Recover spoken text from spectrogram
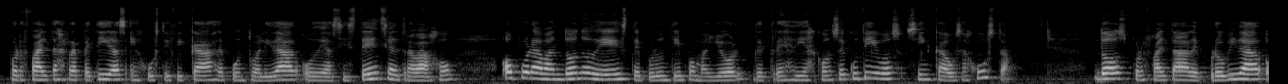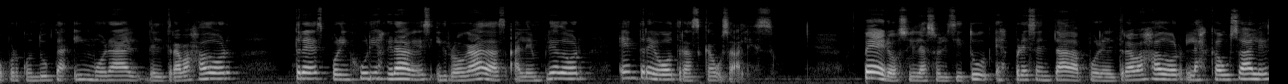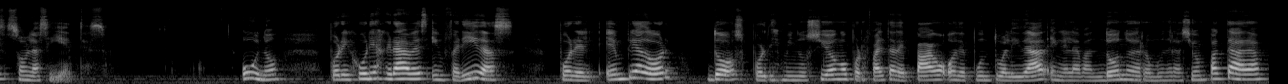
Por faltas repetidas injustificadas de puntualidad o de asistencia al trabajo o por abandono de éste por un tiempo mayor de tres días consecutivos sin causa justa. 2. Por falta de probidad o por conducta inmoral del trabajador. 3. Por injurias graves y rogadas al empleador, entre otras causales. Pero si la solicitud es presentada por el trabajador, las causales son las siguientes. 1. Por injurias graves inferidas por el empleador. 2. Por disminución o por falta de pago o de puntualidad en el abandono de remuneración pactada.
